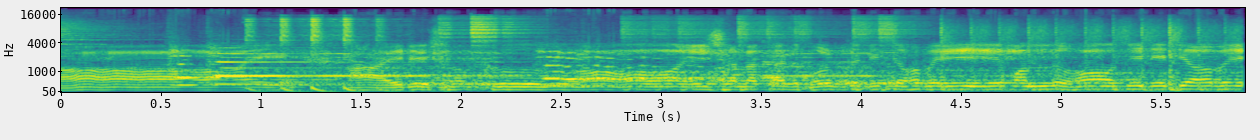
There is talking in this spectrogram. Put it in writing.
আয়, আয় রে শঙ্কু এই শালা কাজ বলতে দিতে হবে মল্ল হতে দিতে হবে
